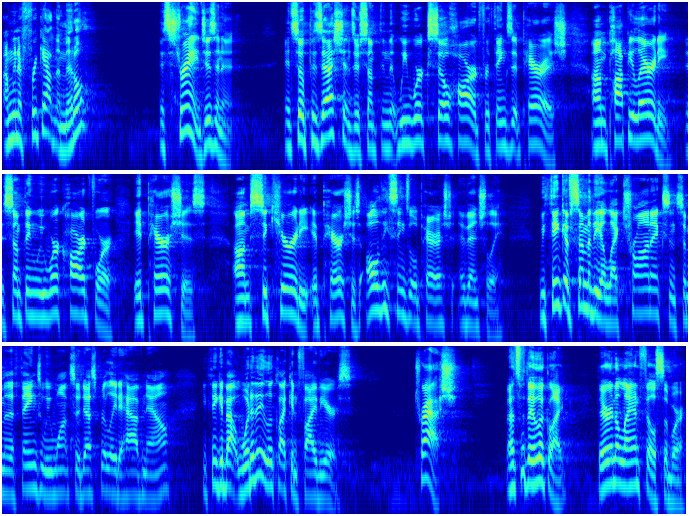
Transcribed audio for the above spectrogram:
I'm going to freak out in the middle? It's strange, isn't it? And so, possessions are something that we work so hard for things that perish. Um, popularity is something we work hard for, it perishes. Um, security, it perishes. All these things will perish eventually. We think of some of the electronics and some of the things we want so desperately to have now. You think about what do they look like in five years? Trash. That's what they look like. They're in a landfill somewhere.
